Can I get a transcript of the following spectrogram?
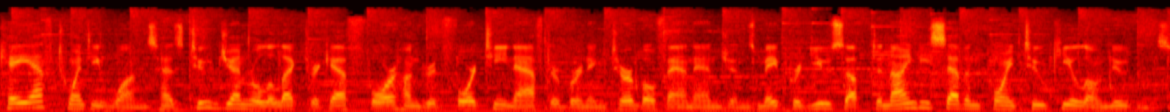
KF-21s has two General Electric F414 afterburning turbofan engines may produce up to 97.2 kilonewtons.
